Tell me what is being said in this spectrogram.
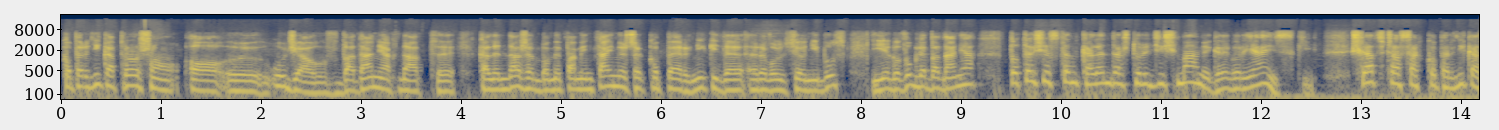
Kopernika proszą o y, udział w badaniach nad y, kalendarzem, bo my pamiętajmy, że Kopernik i De Revolutionibus i jego w ogóle badania, to też jest ten kalendarz, który dziś mamy, gregoriański. Świat w czasach Kopernika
